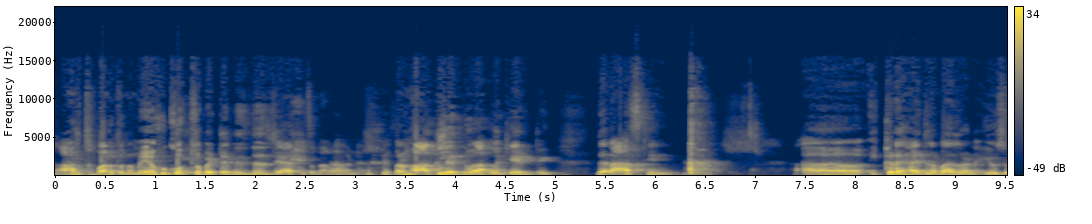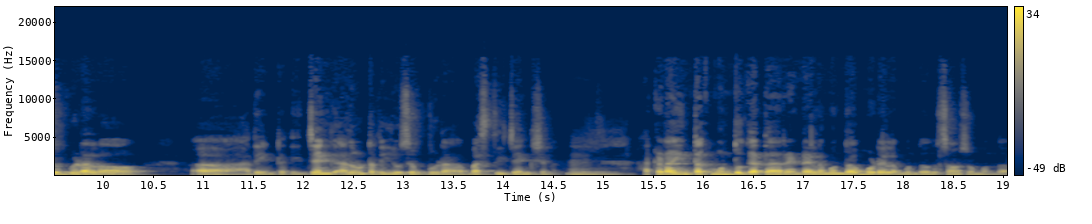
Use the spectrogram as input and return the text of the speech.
ఆడుతూ పాడుతున్నాం. మేము కోట్లు పెట్టే బిజినెస్ చేస్తున్నాము మరి మాకు లేదు వాళ్ళకేంటి? దర్ ఆస్కింగ్ ఇక్కడే హైదరాబాద్లోనే యూసుఫ్గూడలో అదేంటది జంగ్ అది ఉంటుంది యూసుఫ్గూడ బస్తీ జంక్షన్. అక్కడ ఇంతకు ముందు గత రెండేళ్ళ ముందో మూడేళ్ళ ముందో ఒక సంవత్సరం ముందో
